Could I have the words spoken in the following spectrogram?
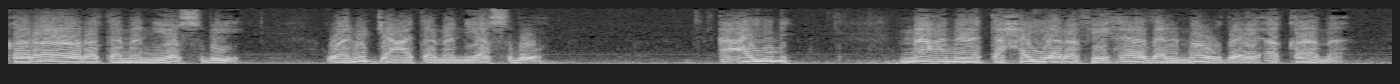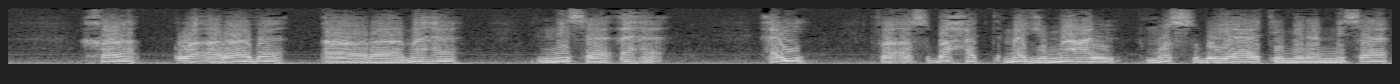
قرارة من يصبي ونجعة من يصبو. عين معنى تحير في هذا الموضع أقام. خاء وأراد آرامها نساءها أي فأصبحت مجمع المصبيات من النساء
